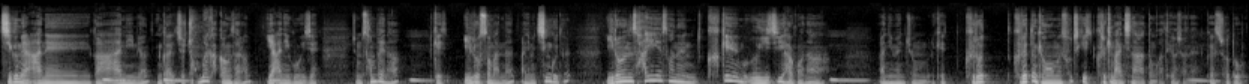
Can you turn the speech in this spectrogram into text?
지금의 아내가 음. 아니면 그러니까 음. 정말 가까운 사람이 아니고 이제 좀 선배나 음, 이렇게 일로서 만난 아니면 친구들 이런 사이에서는 크게 뭐 의지하거나 음, 아니면 좀 이렇게 그렇 그랬던 경험은 솔직히 그렇게 많지는 않았던 것 같아요 저는. 음. 그래서 저도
